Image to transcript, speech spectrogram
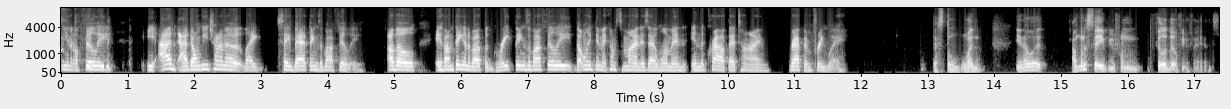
You know, Philly. I, I don't be trying to like say bad things about Philly. Although if I'm thinking about the great things about Philly, the only thing that comes to mind is that woman in the crowd that time rapping freeway. That's the one. You know what? I'm gonna save you from Philadelphia fans.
